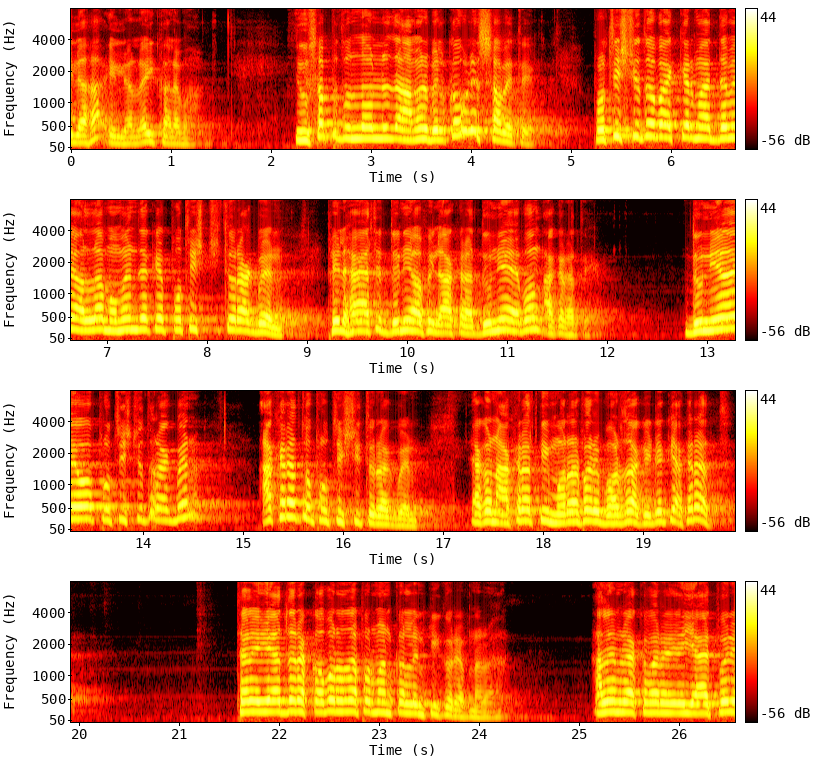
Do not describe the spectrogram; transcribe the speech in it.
ইলাহা ইল্লাল্লাহ, এই কালেমা। ইউসাফতুল্লাহ আমার বেলকৌলের সাবেতে প্রতিষ্ঠিত বাক্যের মাধ্যমে আল্লাহ মোমেনদেরকে প্রতিষ্ঠিত রাখবেন ফিল হায়াতের দুনিয়া ফিল আখরাত, দুনিয়া এবং আখরাতে। দুনিয়ায়ও প্রতিষ্ঠিত রাখবেন, আখেরাতও প্রতিষ্ঠিত রাখবেন। এখন আখেরাত কি মরার পরে বরজাক? এটা কি আখেরাত? তাহলে ইয়ার দ্বারা কবর আদা প্রমাণ করলেন কি করে আপনারা? আলেমরা একেবারে এই আয়াত পরে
